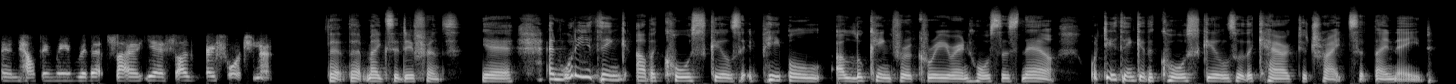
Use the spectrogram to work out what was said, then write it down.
and helping me with it. So, yes, I was very fortunate. That, that makes a difference. Yeah. And what do you think are the core skills if people are looking for a career in horses now? What do you think are the core skills or the character traits that they need?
